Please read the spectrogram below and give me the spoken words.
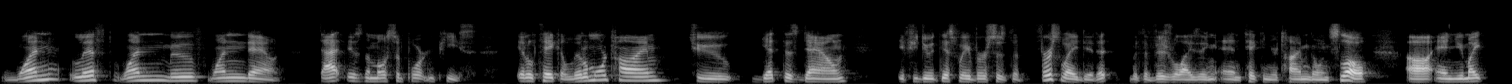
One lift, one move, one down. That is the most important piece. It'll take a little more time to get this down if you do it this way versus the first way I did it with the visualizing and taking your time going slow. Uh, and you might,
